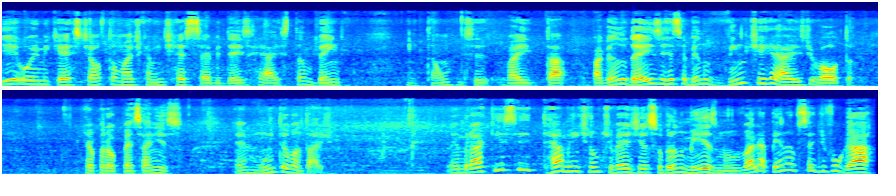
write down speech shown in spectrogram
e o MCast automaticamente recebe 10 reais também. Então você vai estar tá pagando 10 e recebendo 20 reais de volta. Já parou para pensar nisso? É muita vantagem. Lembrar que se realmente não tiver dinheiro sobrando mesmo, vale a pena você divulgar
